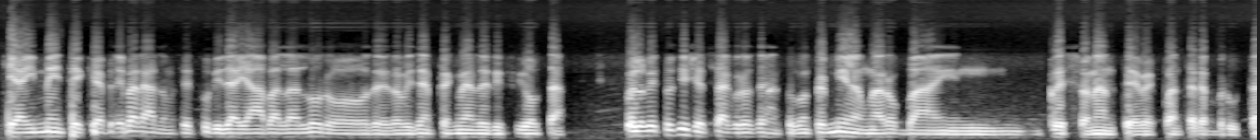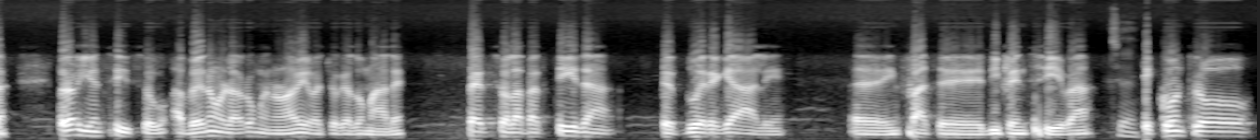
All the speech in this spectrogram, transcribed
che hai in mente e che hai preparato, ma se tu li dai la palla a loro trovi sempre in grande difficoltà. Quello che tu dici è sacrosanto, contro il Milan è una roba impressionante per quanto era brutta. Però io insisto, a Verona la Roma non aveva giocato male, perso la partita per due regali eh, in fase difensiva Sì. e contro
